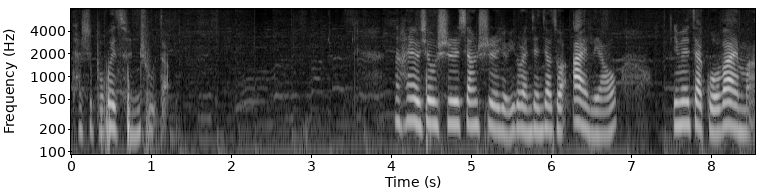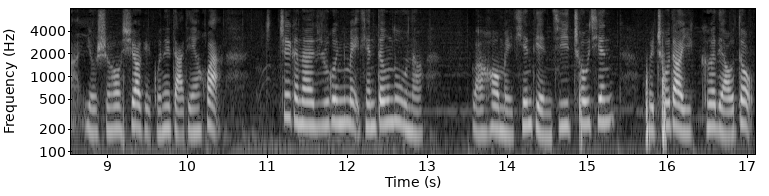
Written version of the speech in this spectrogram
它是不会存储的。那还有就是像是有一个软件叫做爱聊。因为在国外嘛，有时候需要给国内打电话。这个呢，如果你每天登录呢，然后每天点击抽签，会抽到一颗聊豆。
